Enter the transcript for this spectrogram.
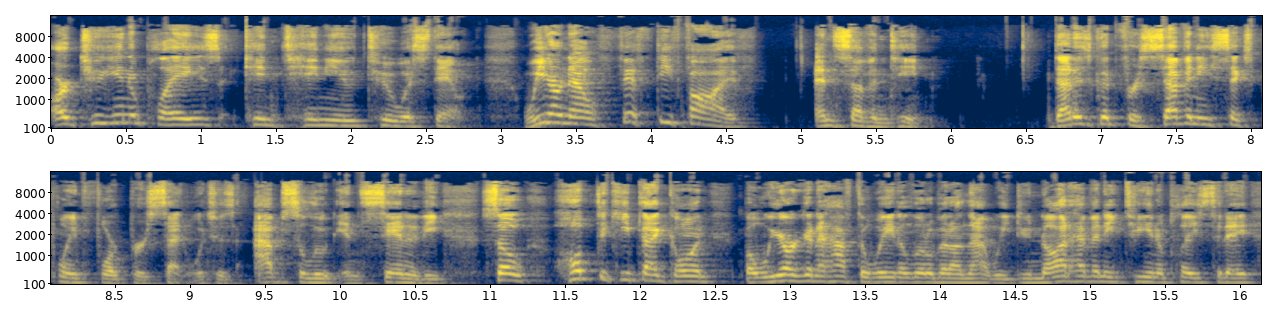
Our two unit plays continue to astound. We are now 55 and 17. That is good for 76.4%, which is absolute insanity. So hope to keep that going, but we are going to have to wait a little bit on that. We do not have any two unit plays today,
